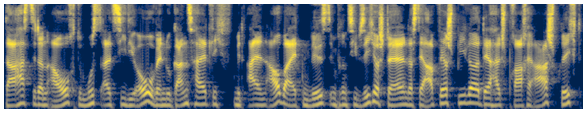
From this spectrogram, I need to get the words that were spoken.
da hast du dann auch, du musst als CDO, wenn du ganzheitlich mit allen arbeiten willst, im Prinzip sicherstellen, dass der Abwehrspieler, der halt Sprache A spricht,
